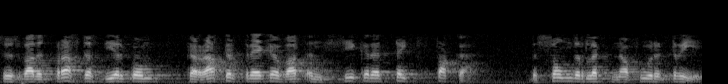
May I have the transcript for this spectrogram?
soos wat dit pragtig deurkom, karaktertrekke wat in sekere tydvakke besonderlik na vore tree.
